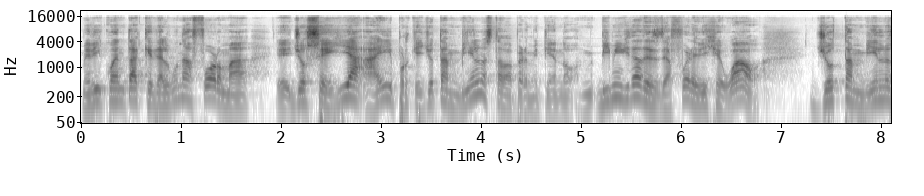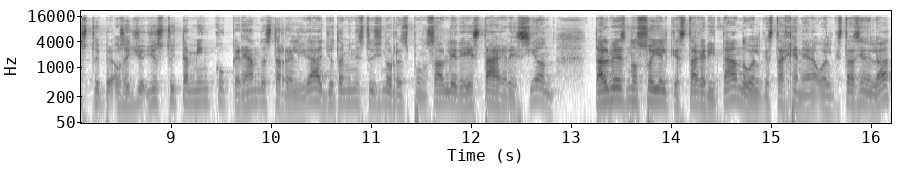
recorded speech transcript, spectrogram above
Me di cuenta que de alguna forma eh, yo seguía ahí porque yo también lo estaba permitiendo. Vi mi vida desde afuera y dije, wow, yo también lo estoy, o sea, yo, estoy también co-creando esta realidad, yo también estoy siendo responsable de esta agresión. Tal vez no soy el que está gritando o el que está generando o el que está haciendo la,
